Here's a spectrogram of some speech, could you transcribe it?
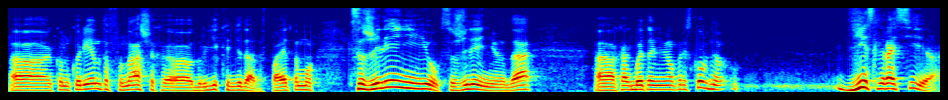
э, конкурентов, у наших э, других кандидатов. Поэтому, к сожалению, к сожалению, да, э, как бы это ни было прискорбно, если Россия,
